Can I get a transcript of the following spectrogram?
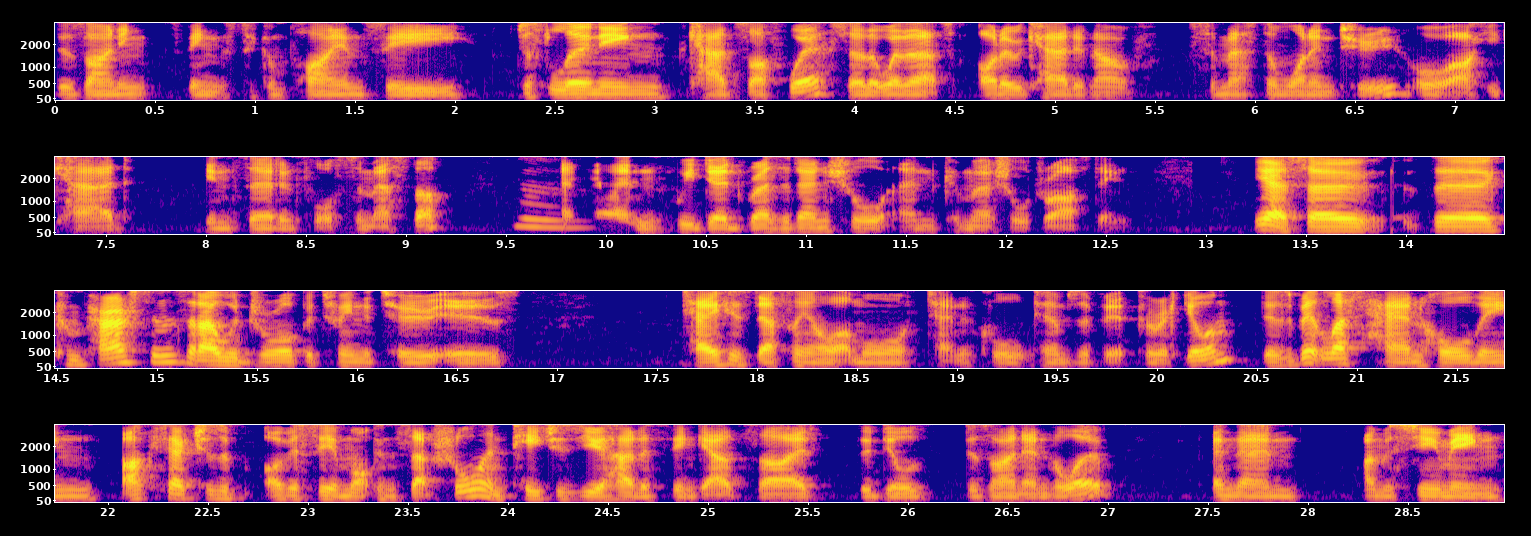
designing things to compliancy, just learning CAD software. So that whether that's AutoCAD in our semester one and two or ArchiCAD in third and fourth semester. Hmm. And then we did residential and commercial drafting. Yeah, so the comparisons that I would draw between the two is TAFE is definitely a lot more technical in terms of its curriculum. There's a bit less hand holding. Architecture is obviously a more conceptual and teaches you how to think outside the design envelope. And then I'm assuming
